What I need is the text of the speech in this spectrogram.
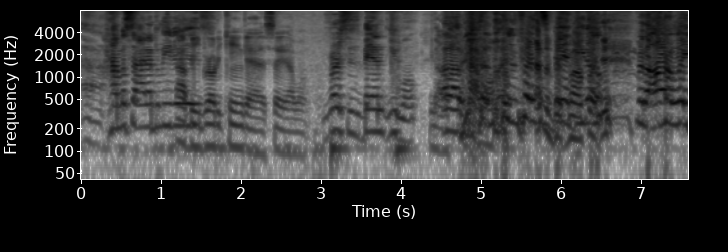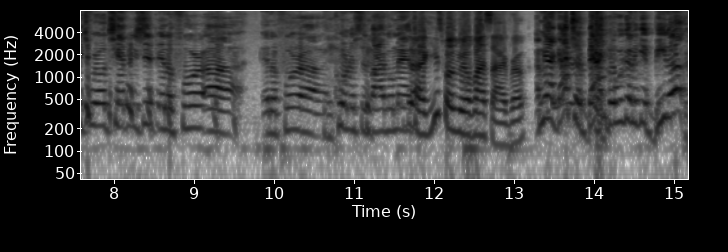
uh, Homicide, I believe it I'll be. Brody King. Guys, say I won't. versus Band. You won't. No, uh, I won't. versus That's a big Bandito for the ROH World Championship in a four uh, in a four uh, corner survival match. Yeah, you supposed to be on my side, bro. I mean, I got your back, but we're gonna get beat up.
